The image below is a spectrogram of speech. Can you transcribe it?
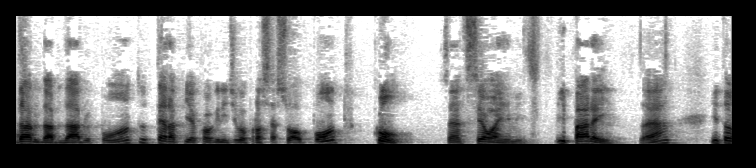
tá. www.terapiacognitivaprocessual.com, certo? C-O-M. E para aí, certo? Então,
